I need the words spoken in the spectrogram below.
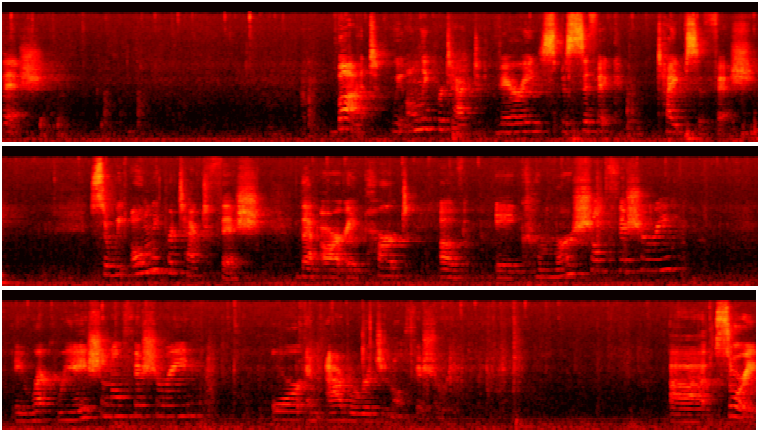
fish. But we only protect very specific types of fish. So we only protect fish that are a part of a commercial fishery, a recreational fishery, or an aboriginal fishery. Uh, sorry,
